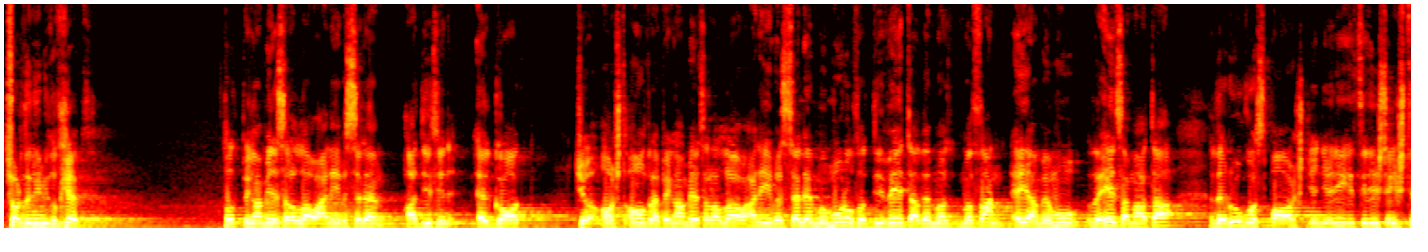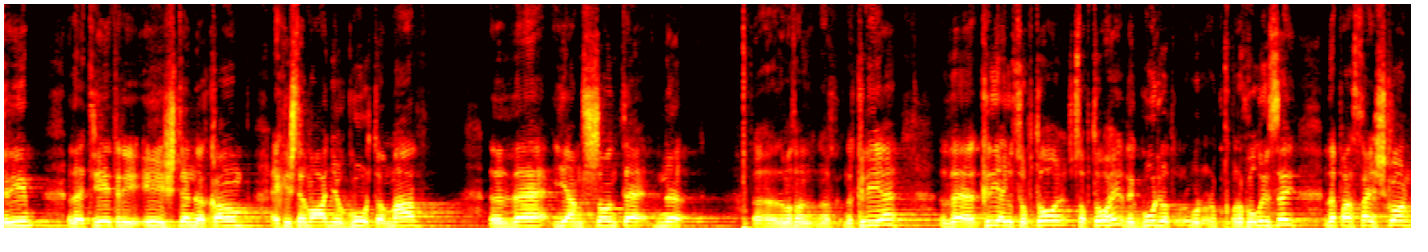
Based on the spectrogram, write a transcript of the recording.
Çfarë dënimi do të ketë? Thot pejgamberi sallallahu alaihi wasallam hadithin e gat që është ëndra e pejgamberit sallallahu alaihi wasallam më morën thot di veta dhe më më thanë eja me mu dhe heca me ata dhe rrugës pashë një njeri i cili ishte i shtrim dhe tjetri ishte në këmbë e kishte marrë një gur të madh dhe ia mshonte në domethënë në krije dhe krija ju coptohej, coptohej dhe guri rrokullisej dhe pastaj shkon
